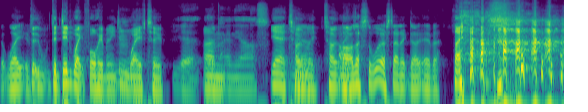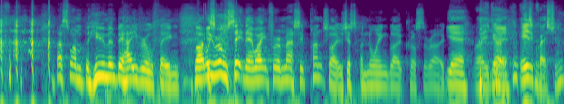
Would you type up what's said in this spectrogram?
that waited. that, that did wait for him, and he didn't Mm. wave to. Yeah, Um, in the ass. Yeah, totally, totally. Oh, that's the worst anecdote ever. That's one human behavioural thing. Like we were all sitting there waiting for a massive punchline. It was just annoying bloke across the road. yeah. There you go. Yeah. Here's a question.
